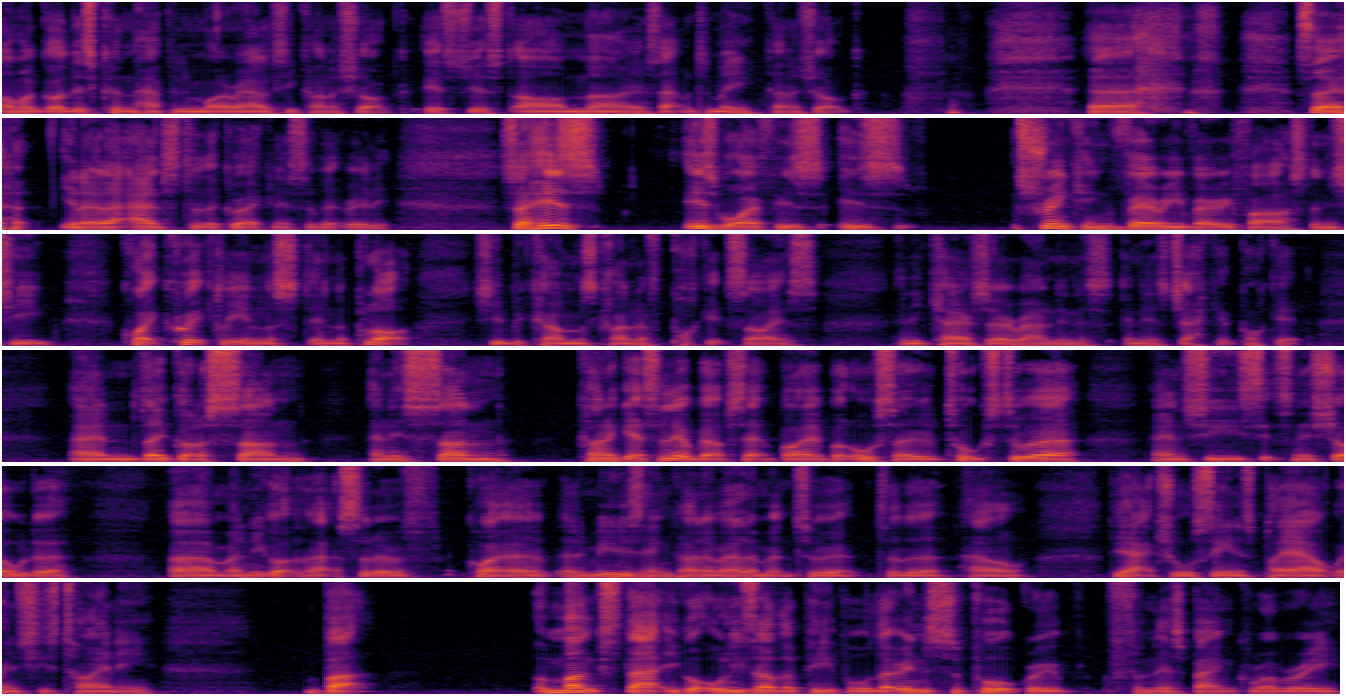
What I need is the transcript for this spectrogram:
oh my god this couldn't happen in my reality kind of shock. It's just oh no it's happened to me kind of shock. uh, so you know that adds to the quirkiness of it really. So his his wife is is shrinking very very fast, and she quite quickly in the in the plot she becomes kind of pocket size, and he carries her around in his in his jacket pocket, and they've got a son, and his son kind of gets a little bit upset by it, but also talks to her, and she sits on his shoulder, um, and you got that sort of quite a, an amusing kind of element to it to the how the actual scenes play out when she's tiny, but amongst that you've got all these other people that are in the support group from this bank robbery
